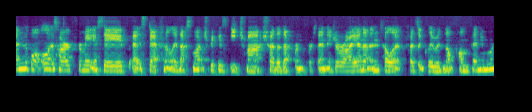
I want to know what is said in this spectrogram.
in the bottle. It's hard for me to say it's definitely this much because each mash had a different percentage of rye in it until it physically would not pump anymore.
